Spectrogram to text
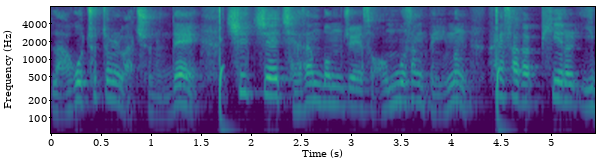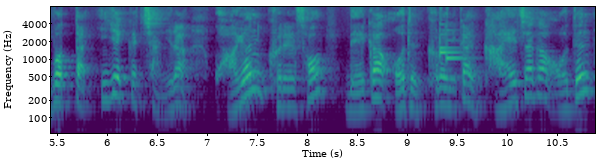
라고 초점을 맞추는데 실제 재산 범죄에서 업무상 배임은 회사가 피해를 입었다 이게 끝이 아니라 과연 그래서 내가 얻은 그러니까 가해자가 얻은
